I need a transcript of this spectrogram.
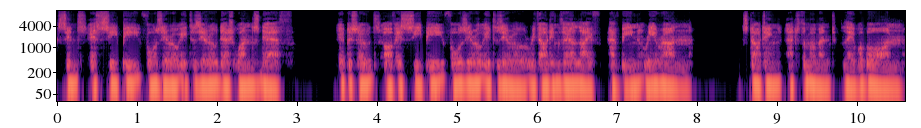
Since SCP 4080 1's death, Episodes of SCP-4080 regarding their life have been rerun, starting at the moment they were born.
